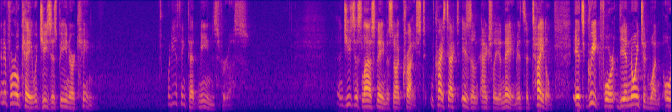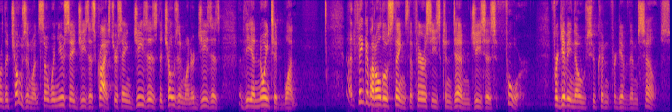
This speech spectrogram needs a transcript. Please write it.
And if we're okay with Jesus being our king, what do you think that means for us? And Jesus' last name is not Christ. Christ isn't actually a name, it's a title. It's Greek for the anointed one or the chosen one. So when you say Jesus Christ, you're saying Jesus the chosen one or Jesus the anointed one. Uh, think about all those things the Pharisees condemned Jesus for forgiving those who couldn't forgive themselves,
